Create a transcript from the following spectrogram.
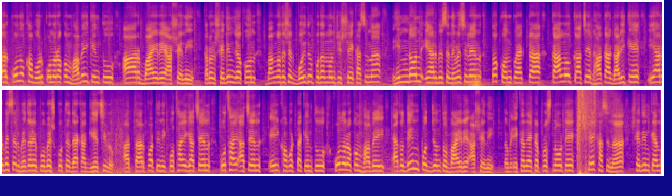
তার কোনো খবর কোনো রকমভাবেই কিন্তু আর বাইরে আসেনি। কারণ সেদিন যখন বাংলাদেশের বৈধ প্রধানমন্ত্রী শেখ হাসিনা হিন্ডন এয়ারবেসে নেমেছিলেন, তখন কয়েকটা কালো কাচে ঢাকা গাড়িকে এয়ারবেসের ভেতরে প্রবেশ করতে দেখা গিয়েছিল। আর তারপর তিনি কোথায় গেছেন, কোথায় আছেন, এই খবরটা কিন্তু কোনো রকমভাবেই এতদিন পর্যন্ত বাইরে আসেনি। তবে এখানে একটা প্রশ্ন ওঠে, শেখ হাসিনা সেদিন কেন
